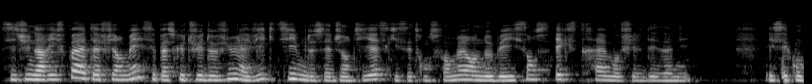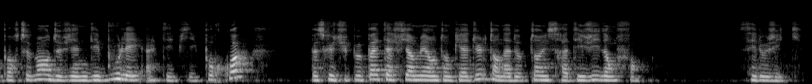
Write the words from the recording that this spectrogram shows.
Si tu n'arrives pas à t'affirmer, c'est parce que tu es devenu la victime de cette gentillesse qui s'est transformée en obéissance extrême au fil des années. Et ces comportements deviennent des boulets à tes pieds. Pourquoi? Parce que tu ne peux pas t'affirmer en tant qu'adulte en adoptant une stratégie d'enfant. C'est logique.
